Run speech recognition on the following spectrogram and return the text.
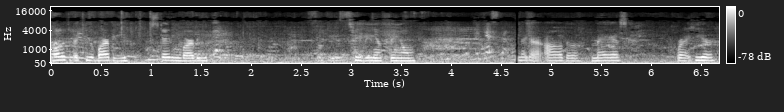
Oh, look at the cute Barbie, skating Barbie. TV and film. They got all the masks right here.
